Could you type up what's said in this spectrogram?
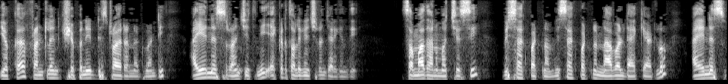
యొక్క ఫ్రంట్ లైన్ క్షిపణి డిస్ట్రాయర్ అన్నటువంటి ఐఎన్ఎస్ రంజిత్ని ఎక్కడ తొలగించడం జరిగింది? సమాధానం వచ్చేసి విశాఖపట్నం. విశాఖపట్నం నావల్ డాక్యార్డ్లో ఐఎన్ఎస్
